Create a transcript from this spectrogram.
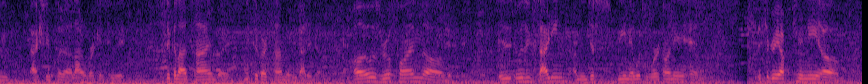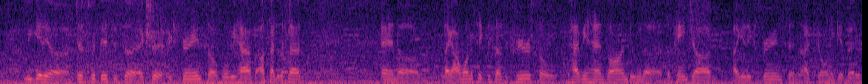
We actually put a lot of work into it. it took a lot of time, but we took our time and we got it done. Oh, it was real fun. Um, it, it, was exciting. I mean, just being able to work on it, and it's, it's a great opportunity. Um, we get uh, just with this, it's an extra experience of what we have outside of the class, and um, like I want to take this as a career. So having hands-on, doing a, uh, the paint job, I get experience, and I can only get better.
